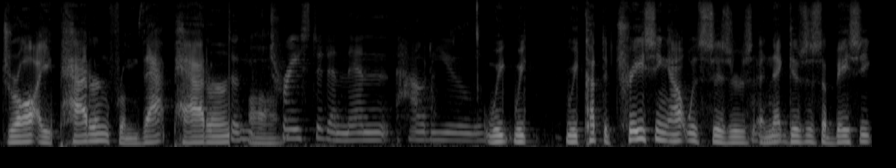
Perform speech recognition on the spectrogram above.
draw a pattern from that pattern. So you've traced it, and then how do you? we, we, we cut the tracing out with scissors, and that gives us a basic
